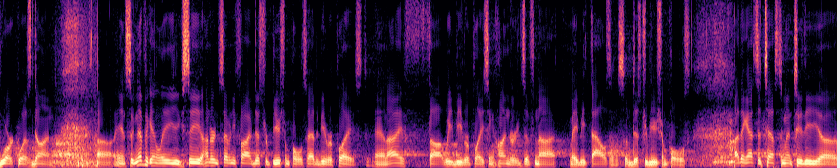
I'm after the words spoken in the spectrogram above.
work was done. Uh, and significantly, you see 175 distribution poles had to be replaced. And I thought we'd be replacing hundreds, if not maybe thousands of distribution poles. I think that's a testament to the uh,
